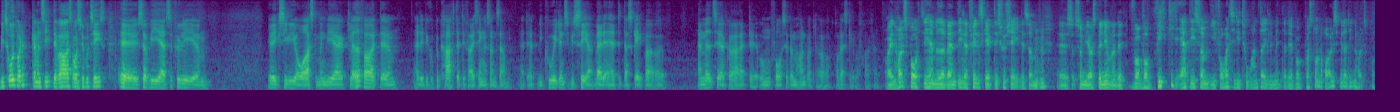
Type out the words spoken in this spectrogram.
vi troede på det, kan man sige. Det var også vores hypotese. Øh, så vi er selvfølgelig... Øh, jeg vil ikke sige, at vi er overrasket, men vi er glade for, at, øh, at vi kunne bekræfte, at det faktisk hænger sådan sammen. At, at vi kunne identificere, hvad det er, der skaber øh, er med til at gøre, at øh, unge fortsætter med håndbold og, og hvad skaber frafald. Og en holdsport, det her med at være en del af et fællesskab, det sociale, som, mm-hmm. øh, som I også benævner det. Hvor, hvor vigtigt er det som i forhold til de to andre elementer der? Hvor, hvor stor en rolle spiller en holdsport?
